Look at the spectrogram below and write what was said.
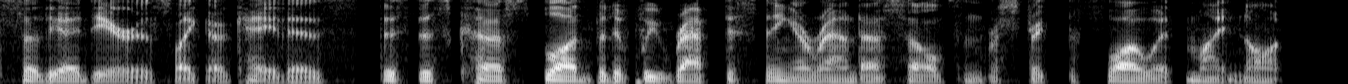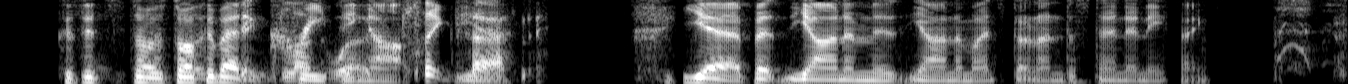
So the idea is like, okay, there's there's this cursed blood, but if we wrap this thing around ourselves and restrict the flow, it might not. Because it's so talk about it creeping up. like yeah. that. yeah, but Yharnam Yharnamites don't understand anything.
